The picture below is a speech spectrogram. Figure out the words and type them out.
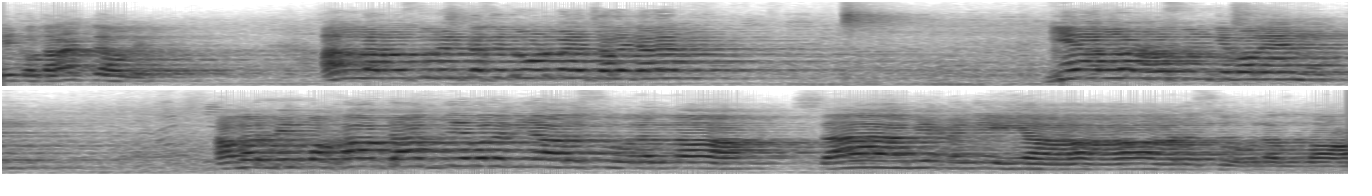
এই কথা রাখতে হবে। আল্লাহ রসুলের কাছে দৌড় মেরে চলে গেলেন। গিয়ে আল্লাহ রসুলকে বলেন, আমার বিন মখাব ডাক দিয়ে বলেন, ইয়া রাসূলুল্লাহ, সামিহনি, ইয়া রাসূলুল্লাহ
